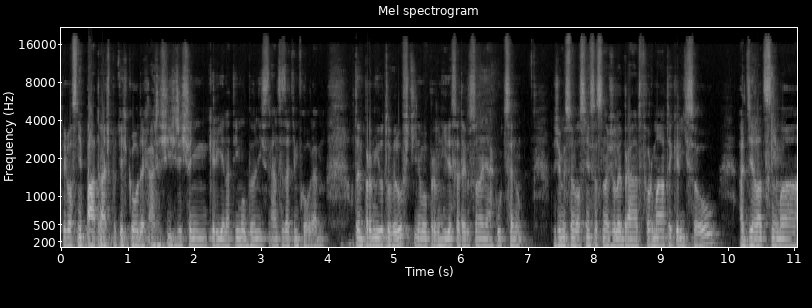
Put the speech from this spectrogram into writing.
tak vlastně pátráš po těch kódech a řešíš řešení, který je na té mobilní stránce za tím kódem. A ten první, kdo to vyluští, nebo první deset, tak dostane nějakou cenu. Takže my jsme vlastně se snažili brát formáty, které jsou a dělat s nima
